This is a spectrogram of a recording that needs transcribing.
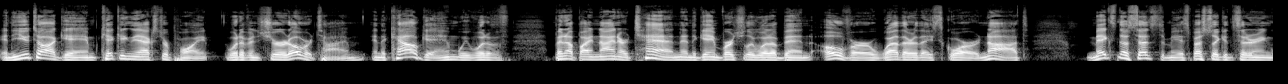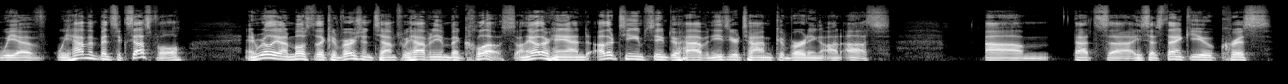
In the Utah game, kicking the extra point would have ensured overtime. In the Cal game, we would have been up by nine or 10, and the game virtually would have been over whether they score or not. Makes no sense to me, especially considering we have we haven't been successful, and really on most of the conversion attempts we haven't even been close. On the other hand, other teams seem to have an easier time converting on us. Um, that's uh, he says thank you, Chris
